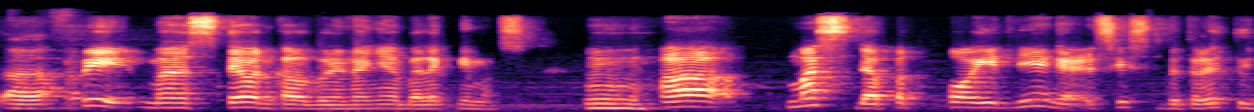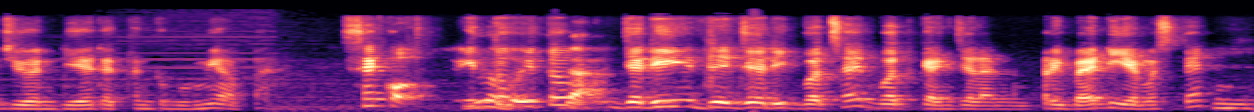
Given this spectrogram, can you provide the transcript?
uh, Tapi Mas Teon kalau boleh nanya balik nih Mas, hmm, Ah, Mas dapat poinnya nggak sih sebetulnya tujuan dia datang ke bumi apa? Saya kok itu Belum, itu nggak. jadi jadi buat saya buat ganjalan pribadi ya maksudnya. hmm.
